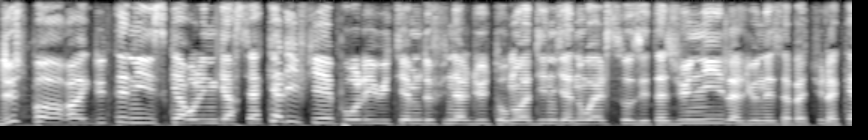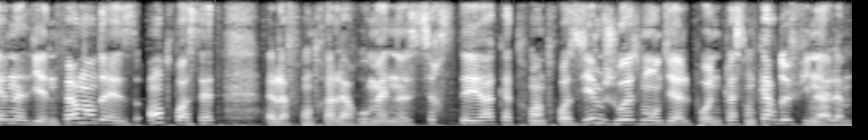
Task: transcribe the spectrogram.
Du sport avec du tennis. Caroline Garcia qualifiée pour les huitièmes de finale du tournoi d'Indian Wells aux États-Unis. La Lyonnaise a battu la Canadienne Fernandez en 3-7. Elle affrontera la Roumaine Sirstea, 83e joueuse mondiale pour une place en quart de finale.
